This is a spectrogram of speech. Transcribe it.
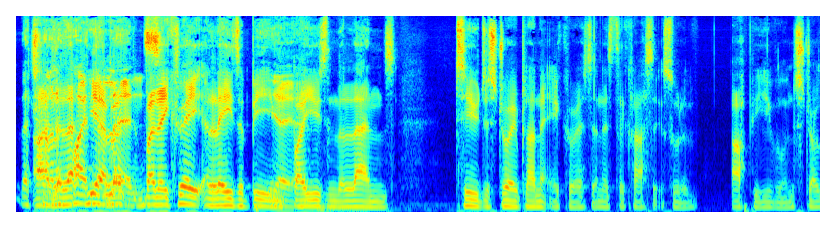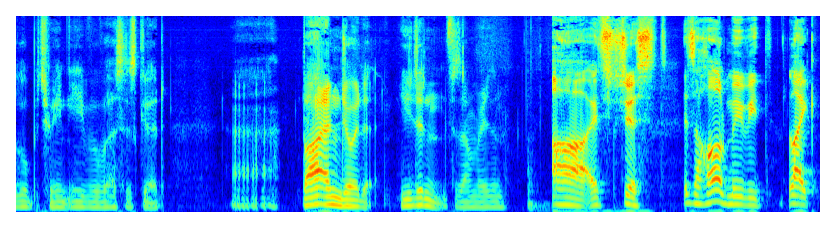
They're Ah, trying the to le- find yeah, the but, lens. but they create a laser beam Yeah, by using the lens to destroy planet Icarus, and it's the classic sort of upheaval and struggle between evil versus good. Uh, but I enjoyed it. You didn't for some reason. ah, it's just it's a hard movie. Like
